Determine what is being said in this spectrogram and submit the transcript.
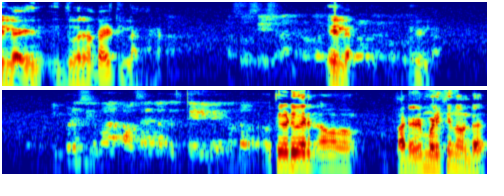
ഇല്ല. ഇതുവരെ ഉണ്ടായിട്ടില്ല അങ്ങനെ. ഇല്ല. ഇല്ല. തേടി വരുന്ന പലരും വിളിക്കുന്നുണ്ട്.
